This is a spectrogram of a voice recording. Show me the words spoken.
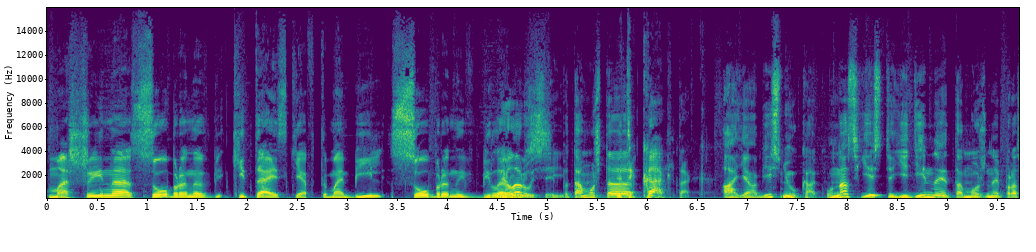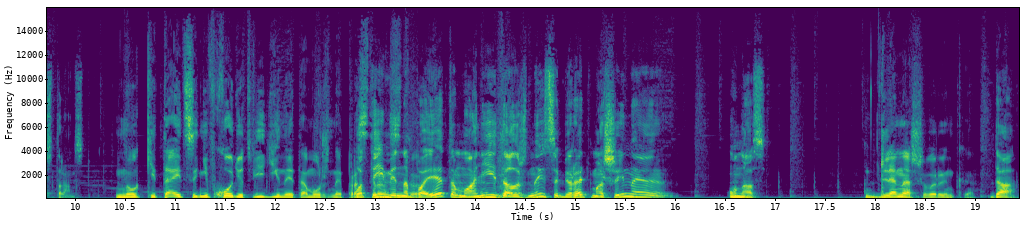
Машина собрана в китайский автомобиль, собранный в Беларуси. Беларуси, потому что... Это как так? А я объясню как. У нас есть единое таможенное пространство. Но китайцы не входят в единое таможенное пространство. Вот именно поэтому они и должны собирать машины у нас. Для нашего рынка. Да,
